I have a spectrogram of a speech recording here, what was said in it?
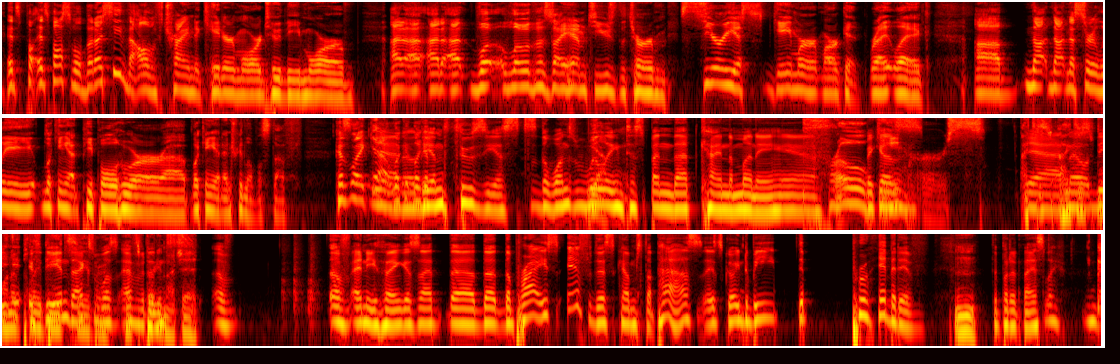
It's it's possible, but I see Valve trying to cater more to the more, I, I, I, I, lo- loath as I am to use the term, serious gamer market, right? Like, uh, not not necessarily looking at people who are uh, looking at entry level stuff. Because, like, yeah, Yeah, look no, at look the at enthusiasts, the ones willing to spend that kind of money. Yeah. pro because- gamers. I yeah, just, I no. just the, want to play if the index Saber. was evidence of of anything, is that the the the price, if this comes to pass, it's going to be the prohibitive, Hmm. to put it nicely.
